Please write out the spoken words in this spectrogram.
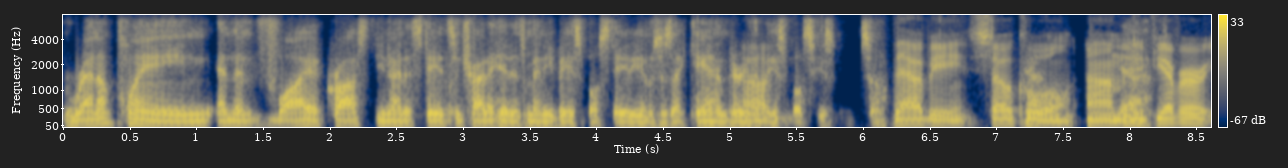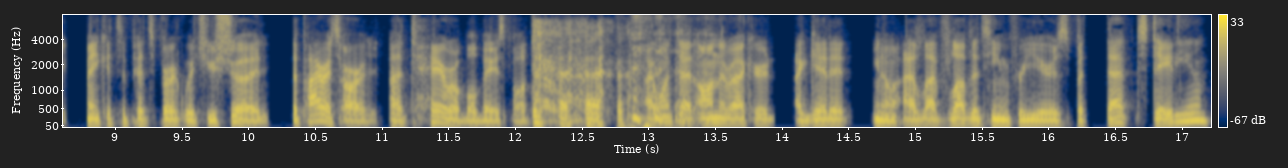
rent a plane, and then Mm-hmm. fly across the United States and try to hit as many baseball stadiums as I can during the Oh, baseball season. So That would be so cool. Um, And if you ever make it to Pittsburgh, which you should, the Pirates are a terrible baseball team. I want that on the record. I get it. You know, I, I've loved the team for years, but that stadium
